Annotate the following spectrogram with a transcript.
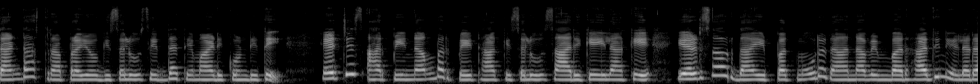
ದಂಡಾಸ್ತ್ರ ಪ್ರಯೋಗಿಸಲು ಸಿದ್ಧತೆ ಮಾಡಿಕೊಂಡಿದೆ. ಎಚ್ಎಸ್ಆರ್ಪಿ ನಂಬರ್ ಪ್ಲೇಟ್ ಹಾಕಿಸಲು ಸಾರಿಗೆ ಇಲಾಖೆ ಎರಡು ಸಾವಿರದ ಇಪ್ಪತ್ತ್ಮೂರರ ನವೆಂಬರ್ ಹದಿನೇಳರ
